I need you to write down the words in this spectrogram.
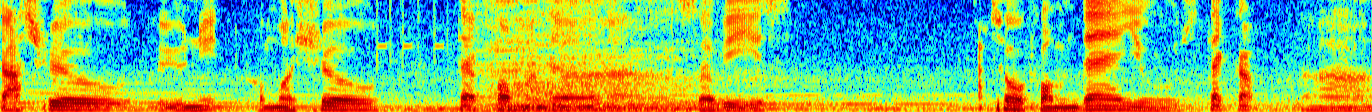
industrial? Do you need commercial? That form under uh, service. So from there, you stack up uh,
